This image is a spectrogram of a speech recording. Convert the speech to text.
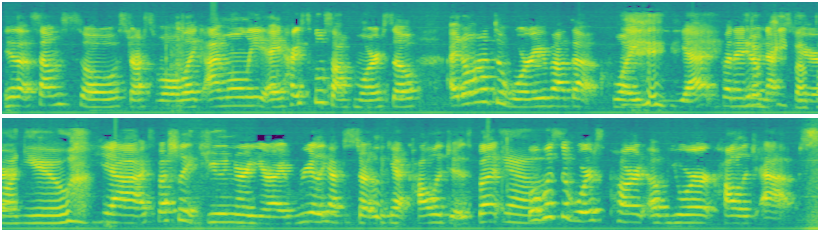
Yeah, that sounds so stressful. Like I'm only a high school sophomore, so I don't have to worry about that quite yet. But I know It'll next creep up on you. yeah, especially junior year, I really have to start looking at colleges. But Yeah. what was the worst part of your college apps?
